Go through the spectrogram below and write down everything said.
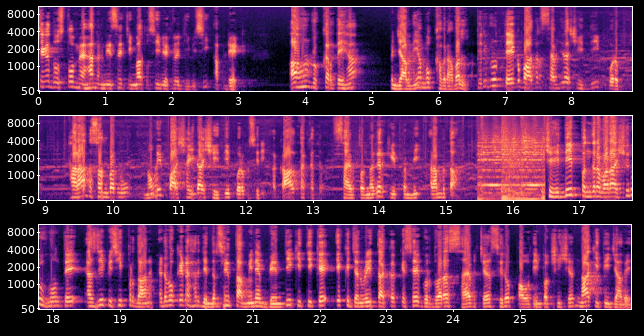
ਸ਼੍ਰੀ ਅਕਾਲ ਦੋਸਤੋ, ਮੈਂ ਹਾਂ ਨਵਨੀਤ ਸਿੰਘ ਚੀਮਾ, ਤੁਸੀਂ ਵੇਖ ਰਹੇ ਹੋ ਜੀਬੀਸੀ ਅਪਡੇਟ। ਆ ਹੁਣ ਰੁਕ ਕਰਦੇ ਹਾਂ ਪੰਜਾਬ ਦੀਆਂ ਮੁੱਖ ਖਬਰਾਂ ਵੱਲ। ਸ੍ਰੀ ਗੁਰੂ ਤੇਗ ਬਹਾਦਰ ਸਾਹਿਬ ਜੀ ਦਾ ਸ਼ਹੀਦੀ ਪੁਰਬ 18 ਦਸੰਬਰ ਨੂੰ ਨੌਵੀਂ ਪਾਤਸ਼ਾਹੀ ਦਾ ਸ਼ਹੀਦੀ ਪੁਰਬ ਸ੍ਰੀ ਅਕਾਲ ਤਖਤ ਸਾਹਿਬ ਤੋਂ ਨਗਰ ਕੀਰਤਨ ਦੀ ਆਰੰਭਤਾ। ਸ਼ਹੀਦੀ ਪੰਦਰਵਾੜਾ ਸ਼ੁਰੂ ਹੋਣ ਤੇ ਐਸਜੀਪੀਸੀ ਪ੍ਰਧਾਨ ਐਡਵੋਕੇਟ ਹਰਜਿੰਦਰ ਸਿੰਘ ਧਾਮੀ ਨੇ ਬੇਨਤੀ ਕੀਤੀ ਕਿ 1 ਜਨਵਰੀ ਤੱਕ ਕਿਸੇ ਗੁਰਦੁਆਰਾ ਸਾਹਿਬ 'ਚ ਸਿਰੋਂ ਪਾਉ ਦੀ ਬਖਸ਼ਿਸ਼ ਨਾ ਕੀਤੀ ਜਾਵੇ।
